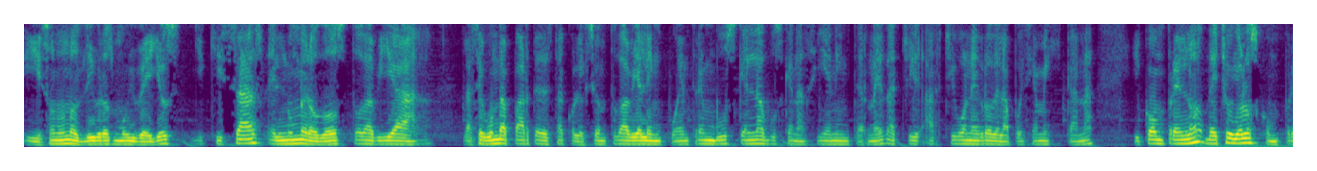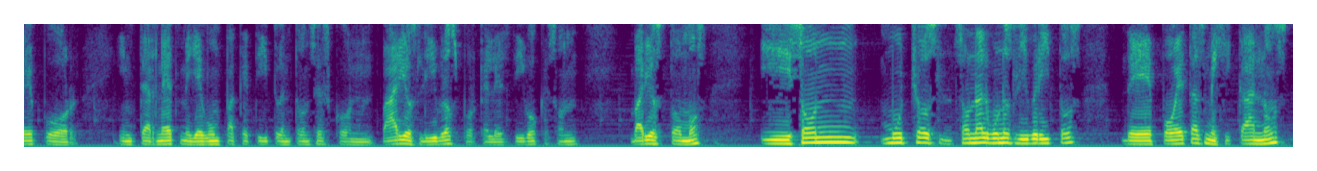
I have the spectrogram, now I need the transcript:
y son unos libros muy bellos. Y quizás el número 2 todavía, la segunda parte de esta colección todavía la encuentren, búsquenla, busquen así en internet, Archivo Negro de la Poesía Mexicana y cómprenlo. De hecho yo los compré por internet, me llegó un paquetito entonces con varios libros porque les digo que son varios tomos y son muchos, son algunos libritos de poetas mexicanos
